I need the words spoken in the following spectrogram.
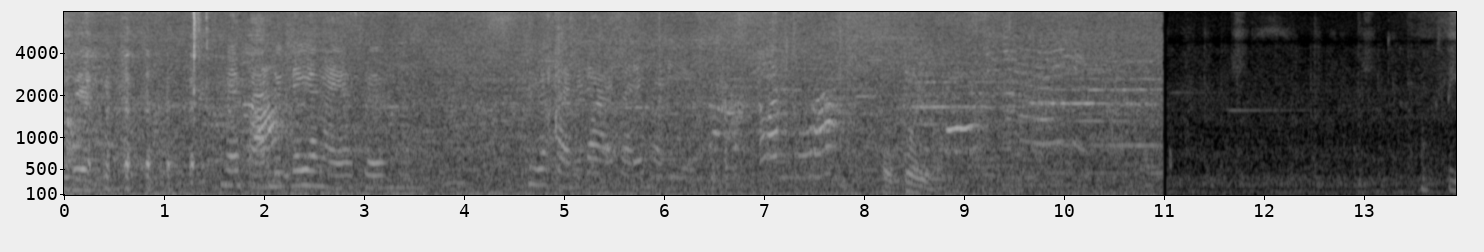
งเรียนแม่ฟ้านึกได้ยังไงอะเซิร์ ฟพี่ก็ใส่ไม่ได้ใส่ได้พอดีถูกตัวอยู่ปกติ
